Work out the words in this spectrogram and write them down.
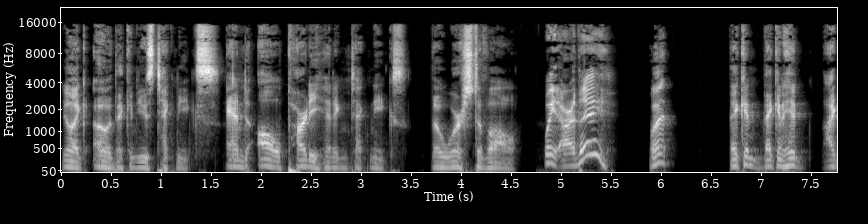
You're like, oh, they can use techniques and all party hitting techniques, the worst of all. Wait, are they? What? They can they can hit I,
